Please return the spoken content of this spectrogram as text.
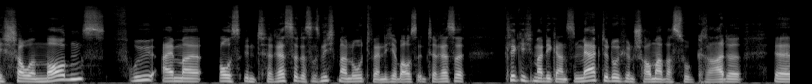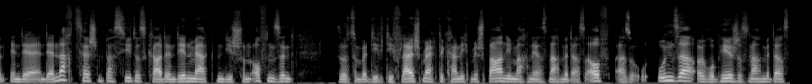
Ich schaue morgens früh einmal aus Interesse, das ist nicht mal notwendig, aber aus Interesse klicke ich mal die ganzen Märkte durch und schaue mal, was so gerade äh, in der, in der Nachtsession passiert ist, gerade in den Märkten, die schon offen sind. So zum Beispiel die, die Fleischmärkte kann ich mir sparen, die machen erst nachmittags auf, also unser europäisches Nachmittags.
